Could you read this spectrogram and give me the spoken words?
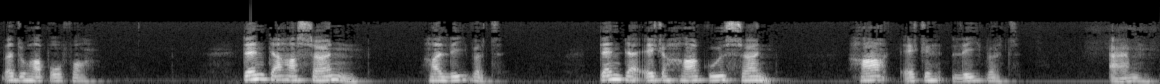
hvad du har brug for. Den, der har sønnen, har livet. Den, der ikke har Guds søn, har ikke livet. Amen.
